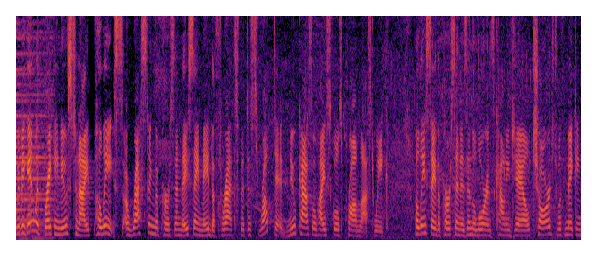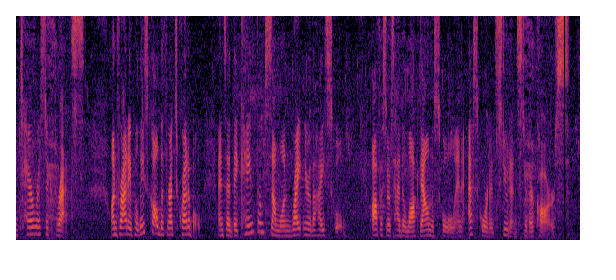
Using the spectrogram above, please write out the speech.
We begin with breaking news tonight. Police arresting the person they say made the threats that disrupted New Castle High School's prom last week. Police say the person is in the Lawrence County Jail charged with making terroristic threats. On Friday, police called the threats credible and said they came from someone right near the high school. Officers had to lock down the school and escorted students to their cars.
